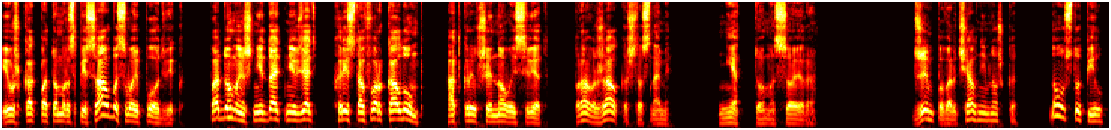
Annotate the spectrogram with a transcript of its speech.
И уж как потом расписал бы свой подвиг. Подумаешь, не дать не взять Христофор Колумб, открывший новый свет. Право, жалко, что с нами нет Тома Сойера. Джим поворчал немножко, но уступил,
